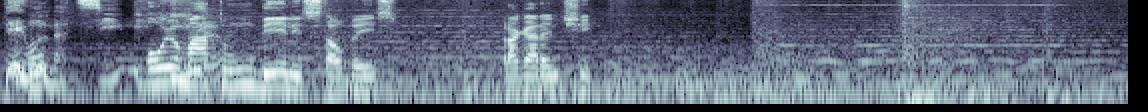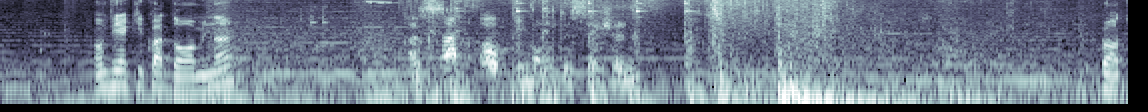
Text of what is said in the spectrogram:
They will not see me. Ou eu mato um deles, talvez. Pra garantir. Vamos vir aqui com a Domina. A suboptimal decision. Pronto,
